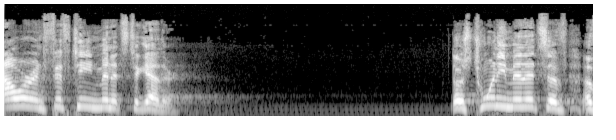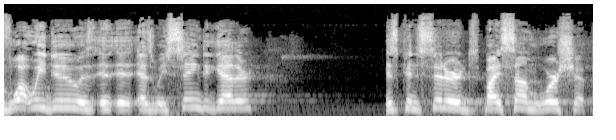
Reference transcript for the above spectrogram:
hour and 15 minutes together. Those 20 minutes of, of what we do is, is, as we sing together is considered by some worship.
